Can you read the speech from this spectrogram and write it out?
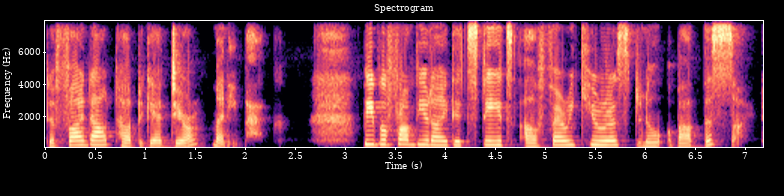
to find out how to get your money back. People from the United States are very curious to know about this site.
